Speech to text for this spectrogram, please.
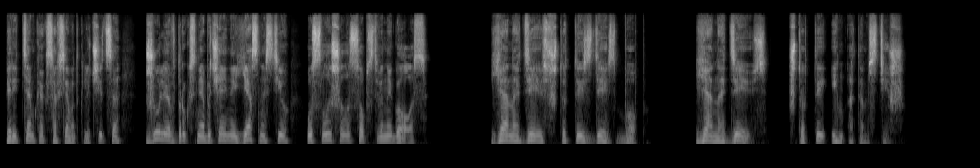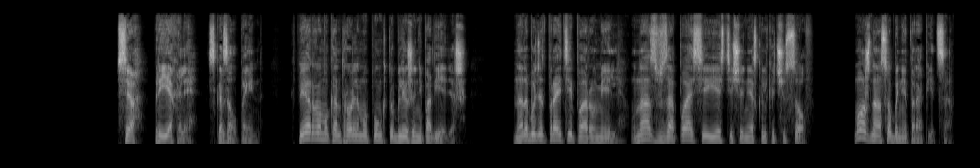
Перед тем, как совсем отключиться, Джулия вдруг с необычайной ясностью услышала собственный голос. «Я надеюсь, что ты здесь, Боб. Я надеюсь, что ты им отомстишь». «Все, приехали», — сказал Пейн. «К первому контрольному пункту ближе не подъедешь. Надо будет пройти пару миль. У нас в запасе есть еще несколько часов. Можно особо не торопиться.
